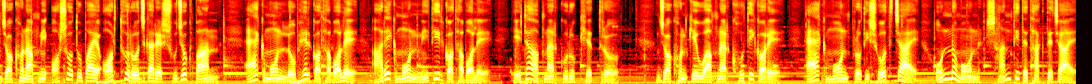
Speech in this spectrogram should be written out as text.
যখন আপনি অসৎ উপায়ে অর্থ রোজগারের সুযোগ পান, এক মন লোভের কথা বলে, আরেক মন নীতির কথা বলে, এটা আপনার কুরুক্ষেত্র। যখন কেউ আপনার ক্ষতি করে, এক মন প্রতিশোধ চায়, অন্য মন শান্তিতে থাকতে চায়,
